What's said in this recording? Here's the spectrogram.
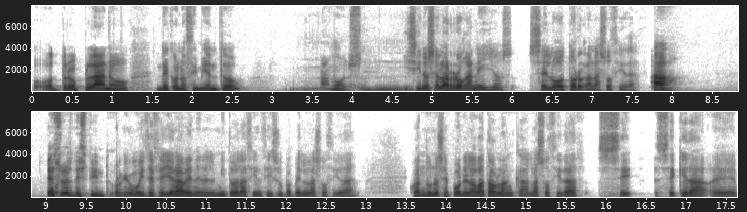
otro plano de conocimiento, vamos... Y si no se lo arrogan ellos, se lo otorga la sociedad. Ah, eso es distinto. Porque como dice Feyerabend en el mito de la ciencia y su papel en la sociedad, cuando uno se pone la bata blanca, la sociedad se, se queda eh,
